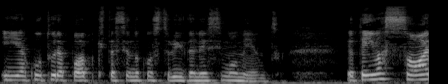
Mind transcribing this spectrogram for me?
e a cultura pop que está sendo construída nesse momento. Eu tenho a sorte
